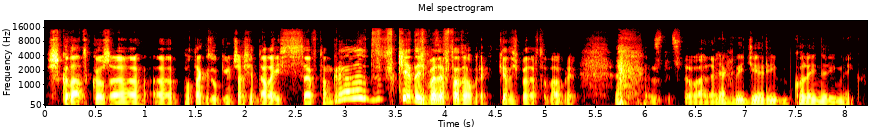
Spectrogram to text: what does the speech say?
Szkoda tylko, że e, po tak długim czasie dalej se w tą grę, ale kiedyś będę w to dobry. Kiedyś będę w to dobry. Zdecydowanie. Jak wyjdzie kolejny remake?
